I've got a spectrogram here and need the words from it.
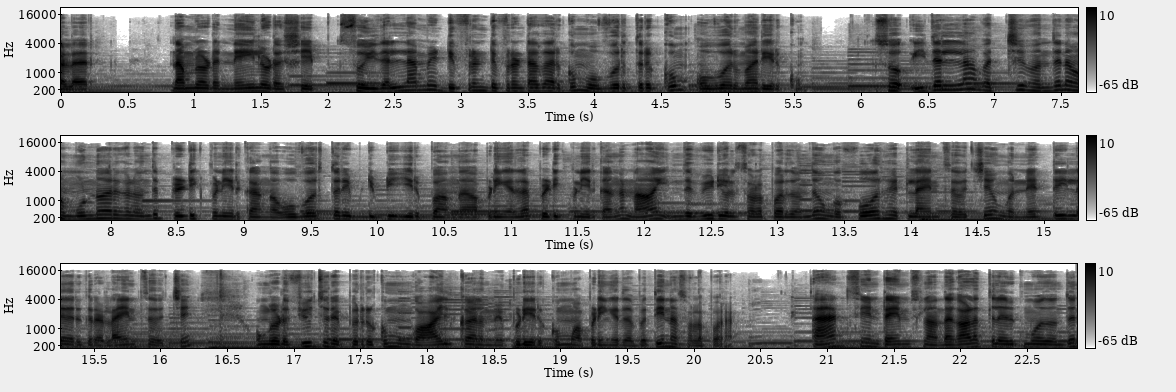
கலர் நம்மளோட நெயிலோட ஷேப் ஸோ இதெல்லாமே டிஃப்ரெண்ட் டிஃப்ரெண்ட்டாக தான் இருக்கும். ஒவ்வொருத்தருக்கும் ஒவ்வொரு மாதிரி இருக்கும். ஸோ இதெல்லாம் வச்சு வந்து நம்ம முன்னோர்கள் வந்து ப்ரிடிக்ட் பண்ணியிருக்காங்க. ஒவ்வொருத்தர் இப்படி இப்படி இருப்பாங்க அப்படிங்கிறதெல்லாம் ப்ரிடிக்ட் பண்ணியிருக்காங்க. நான் இந்த வீடியோவில் சொல்ல போகிறது வந்து உங்கள் ஃபோர் ஹெட் லைன்ஸை வச்சு உங்கள் நெற்றியில் இருக்கிற லைன்ஸை வச்சு உங்களோட ஃப்யூச்சர் எப்படி இருக்கும் உங்கள் ஆயுள் காலம் எப்படி இருக்கும் அப்படிங்கிறத பற்றி நான் சொல்ல போகிறேன் ஆன்சியன் டைம்ஸில் அந்த காலத்தில் இருக்கும்போது வந்து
